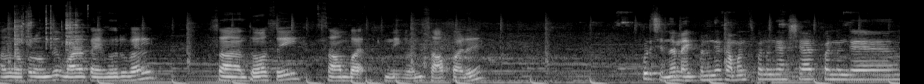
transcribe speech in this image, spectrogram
அதுக்கப்புறம் வந்து வாழைக்காய் வறுவல் சா தோசை சாம்பார். இன்றைக்கி வந்து சாப்பாடு. பிடிச்சிருந்தா லைக் பண்ணுங்கள் கமெண்ட்ஸ் பண்ணுங்கள் ஷேர் பண்ணுங்கள்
